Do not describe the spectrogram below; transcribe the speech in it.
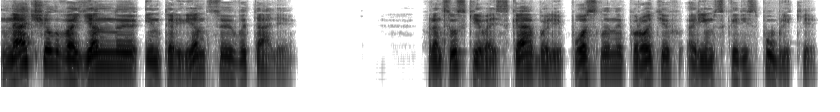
начал военную интервенцию в Италии. Французские войска были посланы против Римской республики,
